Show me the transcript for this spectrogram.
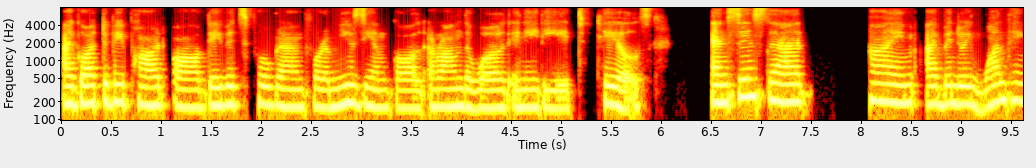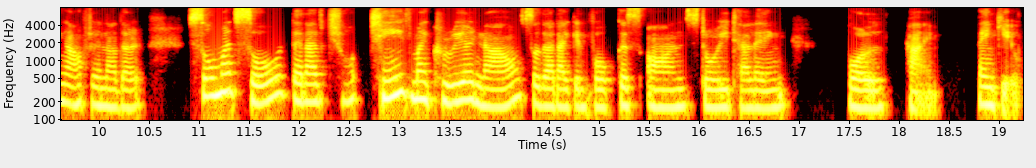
I got to be part of David's program for a museum called Around the World in 88 Tales. And since that time, I've been doing one thing after another, so much so that I've ch- changed my career now so that I can focus on storytelling full time. Thank you.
